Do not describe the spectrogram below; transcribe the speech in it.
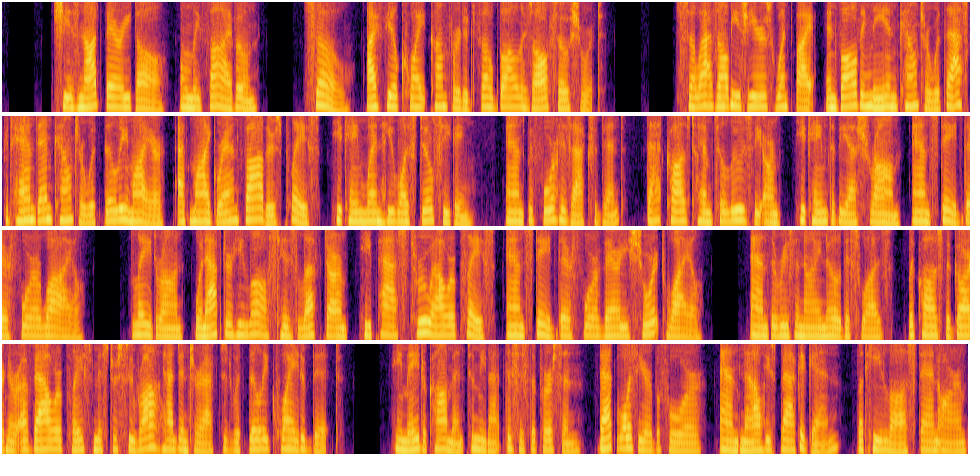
She is not very tall, only five own. So, I feel quite comforted Phobol is also short. So as all these years went by, involving the encounter with Asket and encounter with Billy Meier, at my grandfather's place, he came when he was still seeking. And before his accident, that caused him to lose the arm, he came to the ashram, and stayed there for a while. Later on, when after he lost his left arm, he passed through our place, and stayed there for a very short while. And the reason I know this was, because the gardener of our place Mr. Surah had interacted with Billy quite a bit. He made a comment to me that this is the person that was here before, and now he's back again, but he lost an arm,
